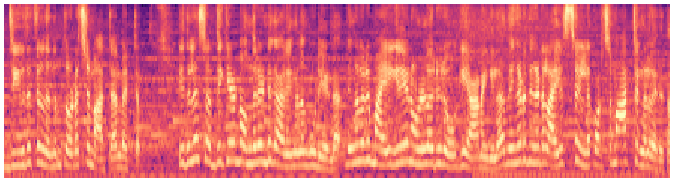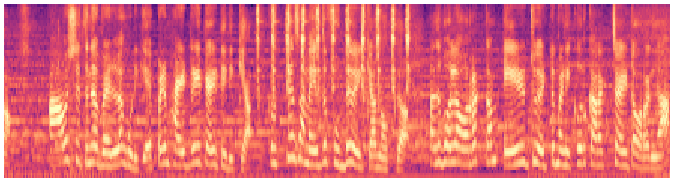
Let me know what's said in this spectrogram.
ജീവിതത്തിൽ നിന്നും തുടച്ചു മാറ്റാൻ പറ്റും. ഇതിൽ ശ്രദ്ധിക്കേണ്ട ഒന്ന് രണ്ട് കാര്യങ്ങളും കൂടിയുണ്ട്. നിങ്ങളൊരു മൈഗ്രെയിൻ ഉള്ള ഒരു രോഗിയാണെങ്കിൽ നിങ്ങളുടെ നിങ്ങളുടെ ലൈഫ് സ്റ്റൈലിൽ കുറച്ച് മാറ്റങ്ങൾ വരുത്തണം. ആവശ്യത്തിന് വെള്ളം കുടിക്കുക എപ്പോഴും ഹൈഡ്രേറ്റ് ആയിട്ട് ഇരിക്കുക കൃത്യസമയത്ത് ഫുഡ് കഴിക്കാൻ നോക്കുക അതുപോലെ ഉറക്കം ഏഴ് ടു എട്ട് മണിക്കൂർ കറക്റ്റ് ആയിട്ട് ഉറങ്ങുക.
